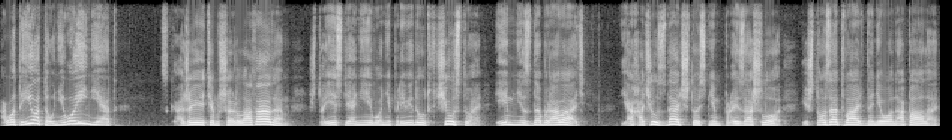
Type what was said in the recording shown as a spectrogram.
а вот ее-то у него и нет. Скажи этим шарлатанам, что если они его не приведут в чувство, им не сдобровать. Я хочу знать, что с ним произошло, и что за тварь на него напала,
